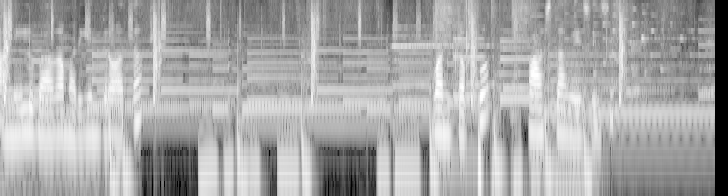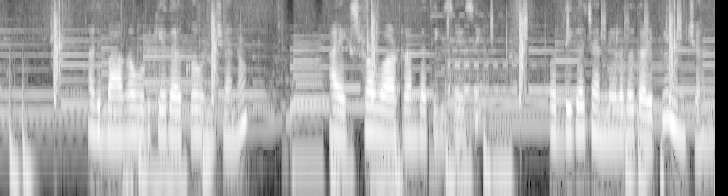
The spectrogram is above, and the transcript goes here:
ఆ నీళ్ళు బాగా మరిగిన తర్వాత వన్ కప్పు పాస్తా వేసేసి అది బాగా ఉడికేదాకా ఉంచాను. ఆ ఎక్స్ట్రా వాటర్ అంతా తీసేసి కొద్దిగా చన్నీలతో తడిపి ఉంచాను.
